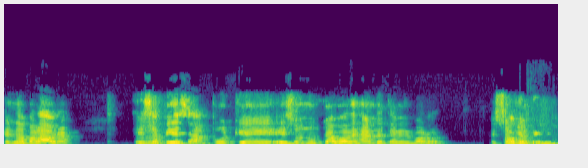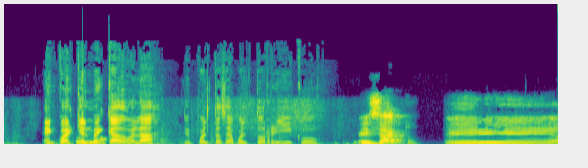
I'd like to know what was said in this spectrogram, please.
es la palabra, esa pieza porque eso nunca va a dejar de tener valor. Eso En cualquier mercado, ¿verdad? No importa sea Puerto Rico. Exacto. Eh,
